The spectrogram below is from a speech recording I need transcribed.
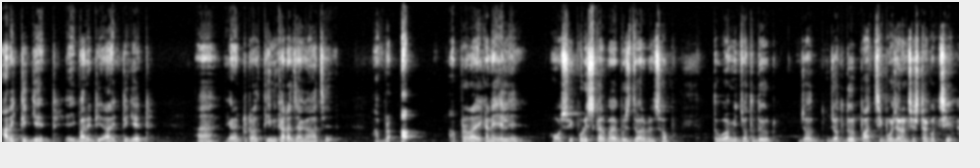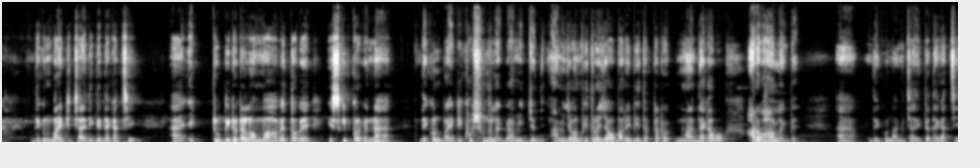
আরেকটি গেট এই বাড়িটির আরেকটি গেট। হ্যাঁ এখানে টোটাল তিন কাটা জায়গা আছে। আপনার এখানে এলে অবশ্যই পরিষ্কারভাবে বুঝতে পারবেন সব। তবু আমি যতদূর যত- যতদূর পাচ্ছি বোঝানোর চেষ্টা করছি। দেখুন বাড়িটির চারিদিক দিয়ে দেখাচ্ছি। হ্যাঁ একটু ভিডিওটা লম্বা হবে তবে স্কিপ করবেন না। দেখুন বাড়িটি খুব সুন্দর লাগবে। আমি যদি আমি যখন ভিতরে যাব বাড়ির ভিতরটা মানে দেখাবো আরও ভালো লাগবে। হ্যাঁ দেখুন আমি চারিদিকটা দেখাচ্ছি।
